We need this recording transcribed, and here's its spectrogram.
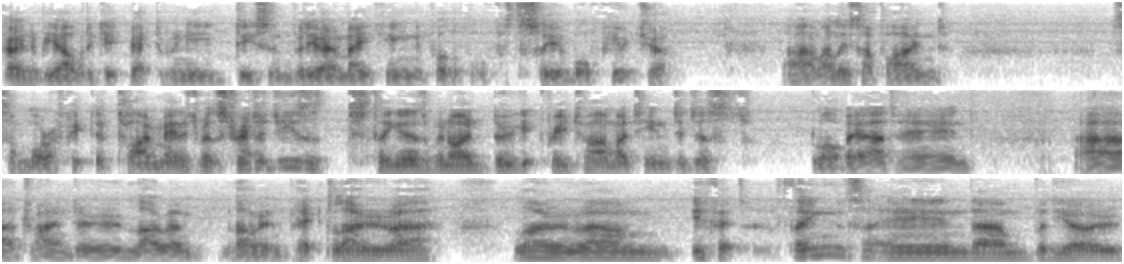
going to be able to get back to any decent video making for the foreseeable future. Um, unless I find some more effective time management strategies. The thing is, when I do get free time, I tend to just blob out and uh, try and do low, low impact, low, uh, low um, effort things and um, video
